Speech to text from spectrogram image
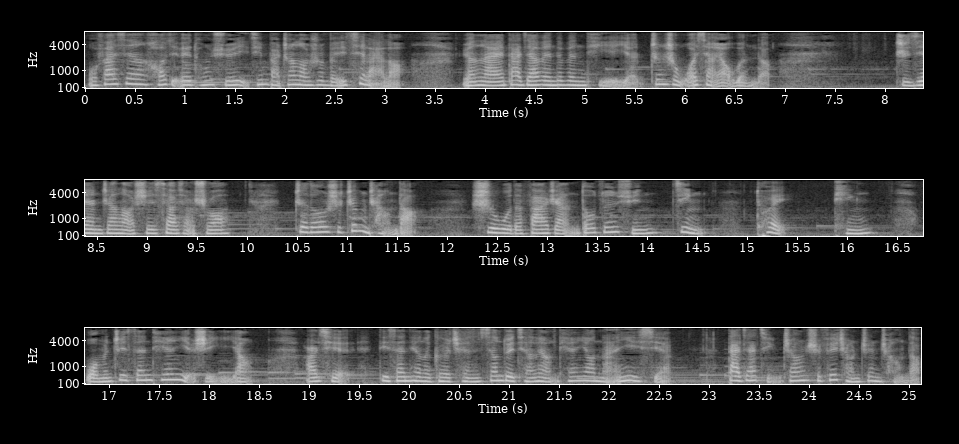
我发现好几位同学已经把张老师围起来了。原来大家问的问题也正是我想要问的。只见张老师笑笑说：“这都是正常的，事物的发展都遵循进、退、停。我们这三天也是一样，而且第三天的课程相对前两天要难一些，大家紧张是非常正常的，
